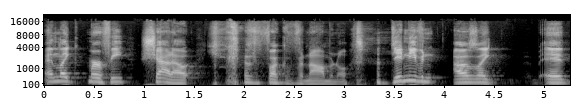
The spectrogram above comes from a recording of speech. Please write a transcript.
and like Murphy, shout out, you guys are fucking phenomenal. Didn't even. I was like, it.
